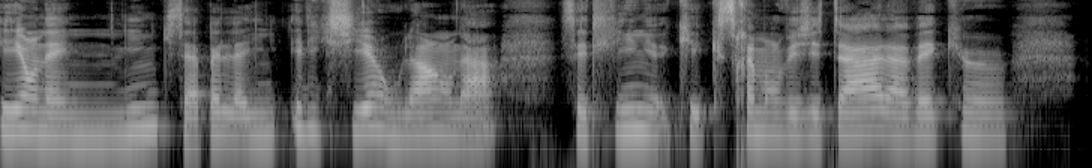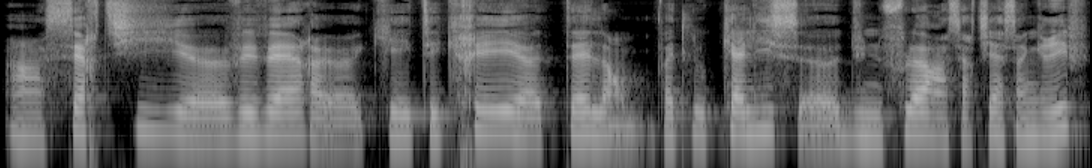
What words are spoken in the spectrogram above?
Et on a une ligne qui s'appelle la ligne élixir, où là, on a cette ligne qui est extrêmement végétale avec euh, un certi euh, euh, qui a été créé tel en fait le calice d'une fleur, un certi à cinq griffes,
